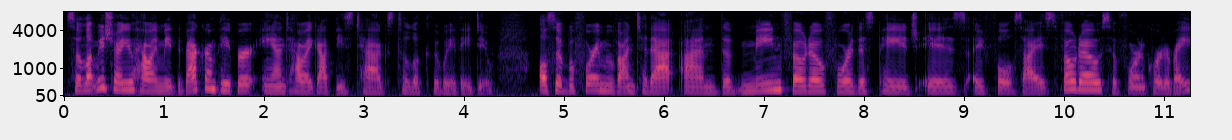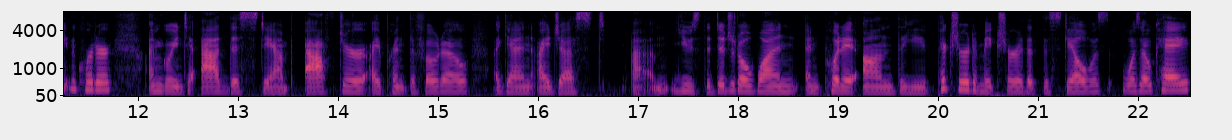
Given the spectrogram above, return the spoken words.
So let me show you how I made the background paper and how I got these tags to look the way they do. Also, before I move on to that, um, the main photo for this page is a full-size photo, so four and a quarter by eight and a quarter. I'm going to add this stamp after I print the photo. Again, I just um, use the digital one and put it on the picture to make sure that the scale was, was okay.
